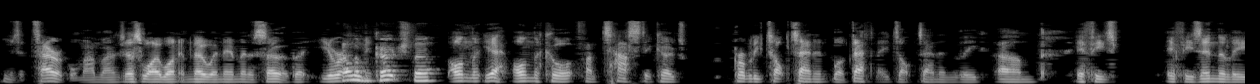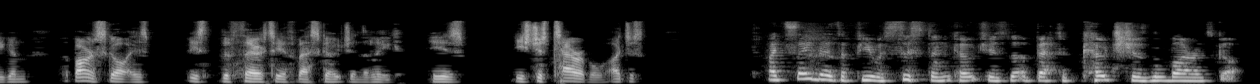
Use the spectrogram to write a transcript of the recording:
he was a terrible man manager. That's why I want him nowhere near Minnesota. But you're right. Hell I of a coach, though. on the yeah on the court, fantastic coach. Probably top ten, in, well, definitely top ten in the league. Um, if he's if he's in the league, and Byron Scott is he's the thirtieth best coach in the league. He is he's just terrible. I just I'd say there's a few assistant coaches that are better coaches than Byron Scott.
